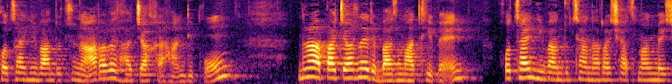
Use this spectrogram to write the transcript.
խոցային հիվանդությունը առավել հաճախ է հանդիպում։ Նրա պատճառները բազմաթիվ են։ Խոցային հիվանդության առաջացման մեջ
